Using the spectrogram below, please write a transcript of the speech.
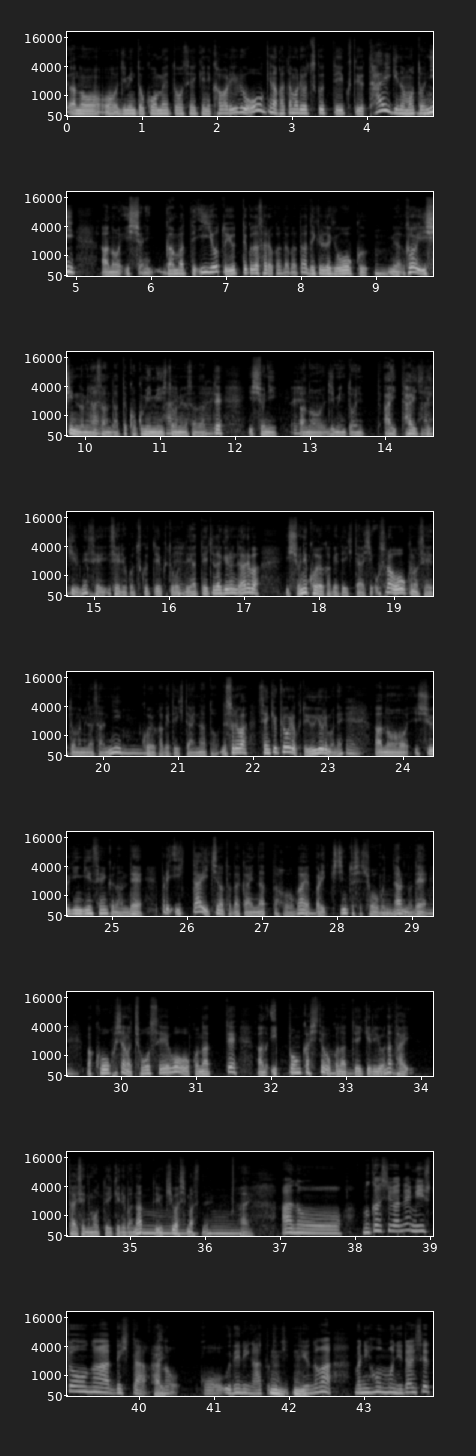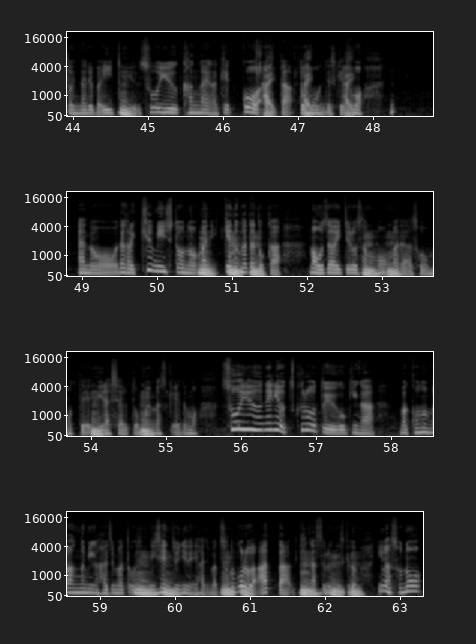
あの自民党公明党政権に代わりうる大きな塊を作っていくという大義のもとにあの一緒に頑張っていいよと言ってくださる方々はできるだけ多く、うん、これは維新の皆さんだって、はい、国民民主党の皆さんだって、一緒に、あの自民党に相対峙できるね、はい、勢力を作っていくということでやっていただけるんであれば一緒に声をかけていきたいしそれは多くの政党の皆さんに声をかけていきたいなと。でそれは選挙協力というよりもね、あの衆議院議員選挙なんでやっぱり1対1の戦いになった方がやっぱりきちんとした勝負になるので、まあ、候補者の調整を行ってあの一本化して行っていけるような体体制に持っていければなっていう気はしますね。はい、あの昔はね民主党ができた、はい、あのこううねりがあった時っていうのは、うんうん、まあ、日本も二大政党になればいいという、うん、そういう考えが結構あったと思うんですけれども、はい。はい、あのだから旧民主党の、まあ、立憲の方とか、うんうん、まあ、小沢一郎さんもまだそう思っていらっしゃると思いますけれども、そういううねりを作ろうという動きがまあ、この番組が始まった2012年に始まったその頃はあった気がするんですけど、今その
